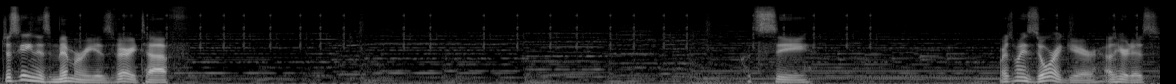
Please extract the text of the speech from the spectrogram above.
Just getting this memory is very tough. Let's see. Where's my Zora gear? Oh, here it is.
